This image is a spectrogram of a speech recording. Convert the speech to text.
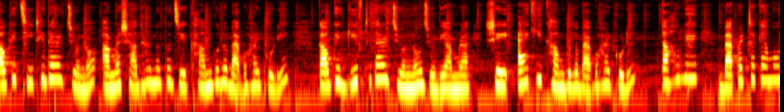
কাউকে চিঠি দেওয়ার জন্য আমরা সাধারণত যে খামগুলো ব্যবহার করি, কাউকে গিফট দেওয়ার জন্য যদি আমরা সেই একই খামগুলো ব্যবহার করি, তাহলে ব্যাপারটা কেমন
